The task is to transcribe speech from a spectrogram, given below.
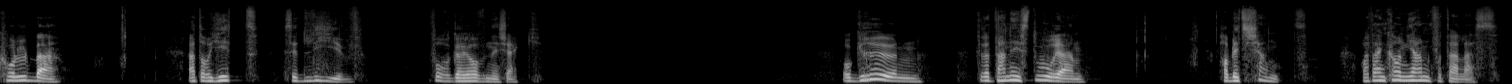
Kolbe etter å ha gitt sitt liv for Gajovnisjek. Og grunnen til at denne historien har blitt kjent, og at den kan gjenfortelles,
